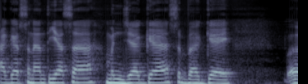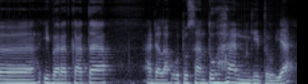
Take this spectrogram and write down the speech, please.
agar senantiasa menjaga sebagai uh, ibarat kata adalah utusan Tuhan gitu ya.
